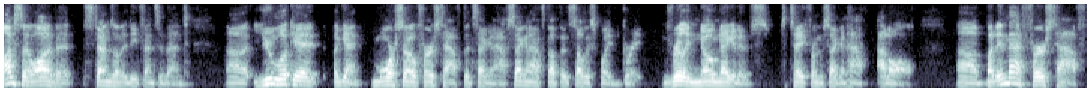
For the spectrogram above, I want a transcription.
honestly, a lot of it stems on the defensive end. Uh, you look at again more so first half than second half. Second half, thought that Celtics played great. There's really no negatives to take from the second half at all. Uh, but in that first half,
